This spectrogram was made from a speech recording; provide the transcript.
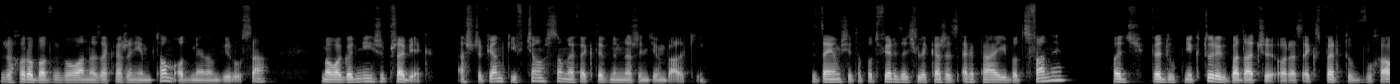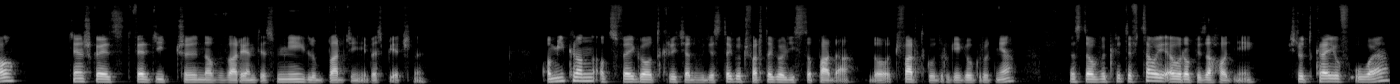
że choroba wywołana zakażeniem tą odmianą wirusa ma łagodniejszy przebieg, a szczepionki wciąż są efektywnym narzędziem walki. Zdają się to potwierdzać lekarze z RPA i Botswany, choć według niektórych badaczy oraz ekspertów WHO ciężko jest stwierdzić, czy nowy wariant jest mniej lub bardziej niebezpieczny. Omikron od swojego odkrycia 24 listopada do czwartku 2 grudnia został wykryty w całej Europie Zachodniej. Wśród krajów UE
